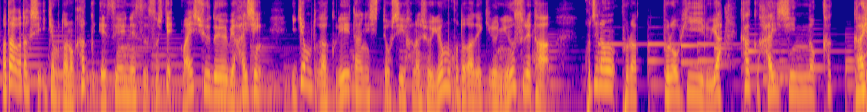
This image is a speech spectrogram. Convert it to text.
また私、池本の各 SNS、そして毎週土曜日配信、池本がクリエイターに知ってほしい話を読むことができるニュースレター、こちらもプラットプロフィールや各配信の各概、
